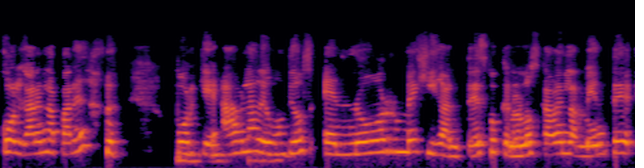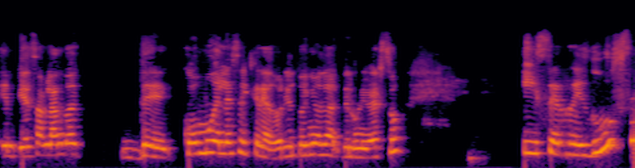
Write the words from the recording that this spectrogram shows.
colgar en la pared, porque habla de un Dios enorme, gigantesco, que no nos cabe en la mente, empieza hablando de, cómo Él es el creador y el dueño del universo, y se reduce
